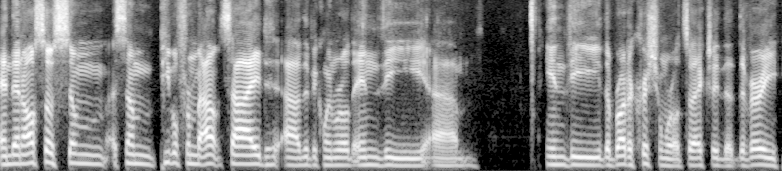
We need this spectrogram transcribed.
and then also some some people from outside the Bitcoin world in the um, in the the broader Christian world. So actually, the the very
